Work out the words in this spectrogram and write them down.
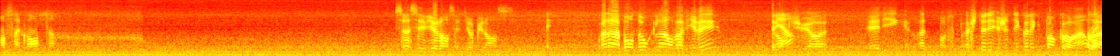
150. c'est assez violent cette turbulence. Voilà, bon donc là on va virer. Bien. Donc, je suis à heading. Attends, je, te dé- je déconnecte pas encore, hein. on Ouais, va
